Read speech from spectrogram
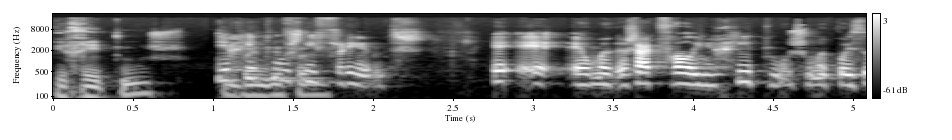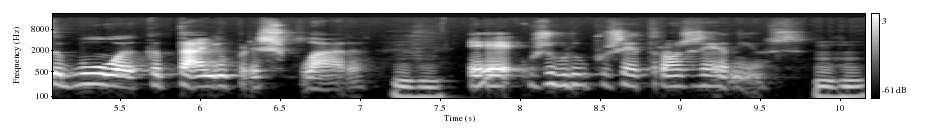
E ritmos? E ritmos diferentes. diferentes. É, é, é, uma, já que falo em ritmos, uma coisa boa que tenho para explorar uhum. é os grupos heterogéneos. Uhum.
